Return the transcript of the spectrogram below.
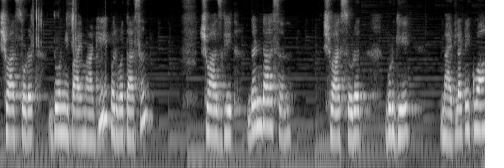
श्वास सोडत दोन्ही पाय मागे पर्वतासन. श्वास घेत दंडासन. श्वास सोडत गुडघे मॅटला टेकवा.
